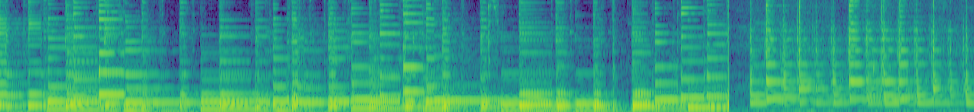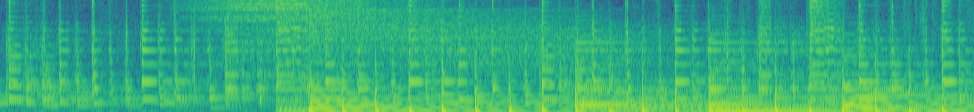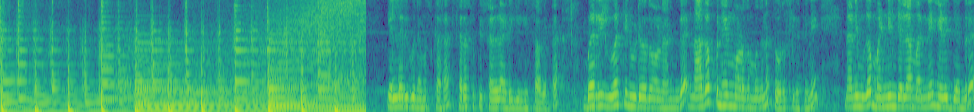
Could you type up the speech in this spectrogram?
Música ಎಲ್ಲರಿಗೂ ನಮಸ್ಕಾರ. ಸರಸ್ವತಿ ಸರಳ ಅಡುಗೆಗೆ ಸ್ವಾಗತ. ಬರ್ರಿ, ಇವತ್ತಿನ ವಿಡಿಯೋದೊಳಗೆ ನಾನು ನಿಮ್ಗೆ. ನಾಗಪ್ಪನ ಹೆಂಗೆ ಮಾಡೋದು ಅಂಬೋದನ್ನು ತೋರಿಸ್ಲಿಕ್ಕೀನಿ ನಾನು ನಿಮ್ಗೆ ಮಣ್ಣಿಂದೆಲ್ಲ ಮೊನ್ನೆ ಹೇಳಿದ್ದೆ ಅಂದರೆ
